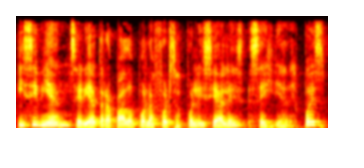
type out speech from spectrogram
y si bien sería atrapado por las fuerzas policiales seis días después.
